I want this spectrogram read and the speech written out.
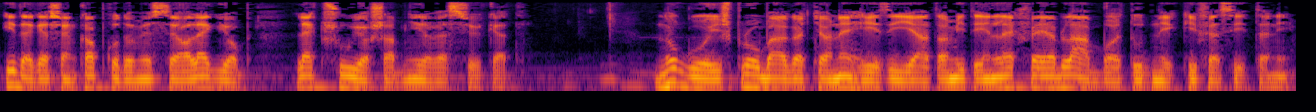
Idegesen kapkodom össze a legjobb, legsúlyosabb nyilvesszőket. Nogó is próbálgatja a nehéz íját, amit én legfeljebb lábbal tudnék kifeszíteni.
